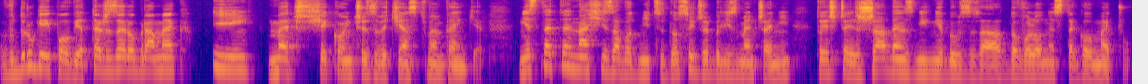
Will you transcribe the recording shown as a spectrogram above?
W drugiej połowie też zero bramek i mecz się kończy zwycięstwem Węgier. Niestety nasi zawodnicy dosyć, że byli zmęczeni, to jeszcze żaden z nich nie był zadowolony z tego meczu.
